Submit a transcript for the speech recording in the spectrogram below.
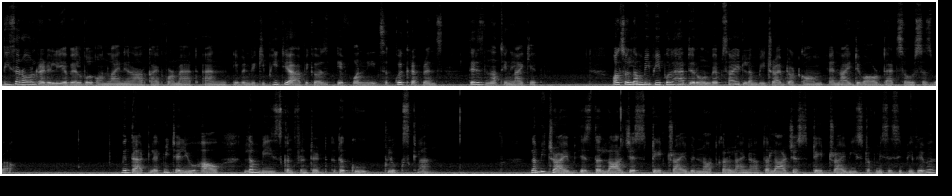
These are all readily available online in archive format and even Wikipedia because if one needs a quick reference, there is nothing like it. Also, Lumbee people had their own website, lumbeetribe.com, and I devoured that source as well. With that, let me tell you how Lumbees confronted the Ku Klux Klan. Lumbee tribe is the largest state tribe in North Carolina, the largest state tribe east of Mississippi River,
